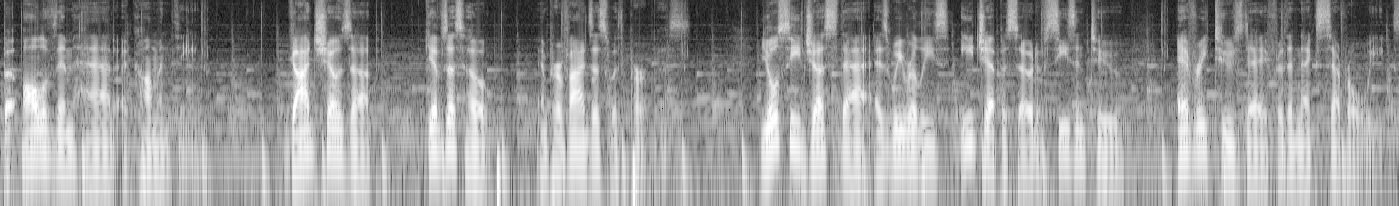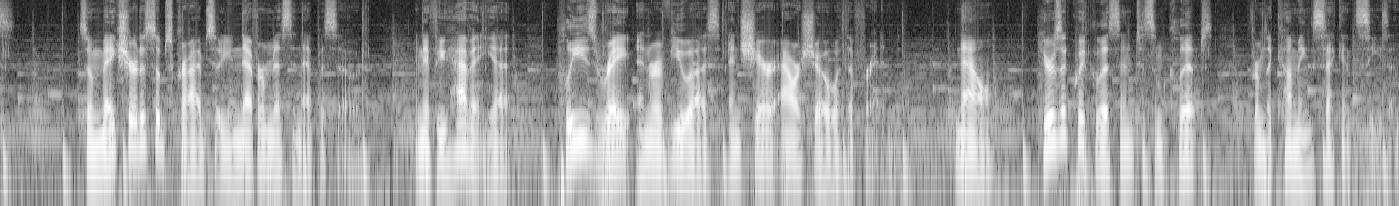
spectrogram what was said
But all of them had a common theme God shows up, gives us hope, and provides us with purpose. You'll see just that as we release each episode of Season 2 every Tuesday for the next several weeks. So make sure to subscribe so you never miss an episode. And if you haven't yet, please rate and review us and share our show with a friend. Now, here's a quick listen to some clips from the coming second season.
